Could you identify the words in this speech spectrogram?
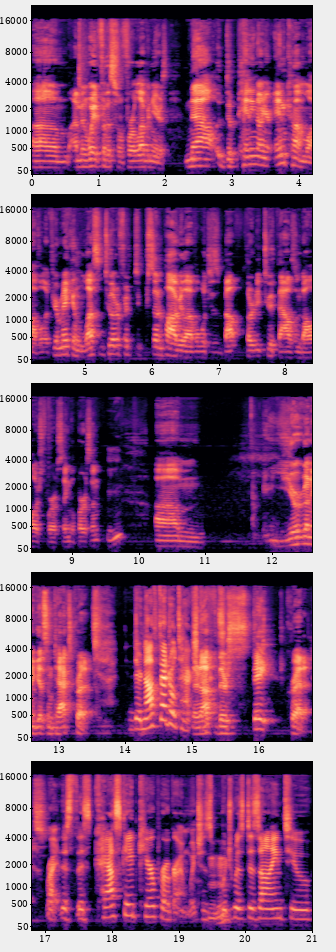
Um, I've been waiting for this for, for 11 years. Now, depending on your income level, if you're making less than 250% poverty level, which is about $32,000 for a single person, Mhm. Um, you're going to get some tax credits. they're not federal tax They're not, they're state credits. right this this cascade care program which is Mhm. which was designed to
